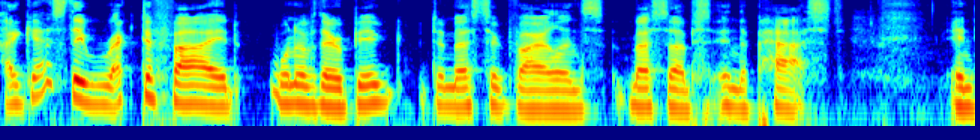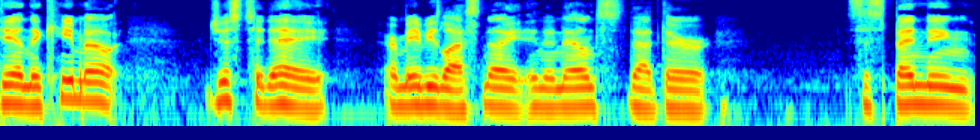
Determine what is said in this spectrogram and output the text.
I guess they rectified one of their big domestic violence mess ups in the past. And Dan, they came out just today, or maybe last night, and announced that they're suspending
